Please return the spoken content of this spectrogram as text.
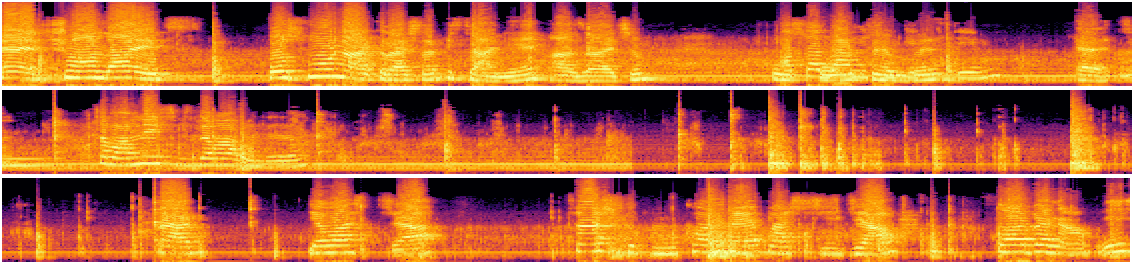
Evet şu an gayet fosforlu arkadaşlar. Bir saniye Azra'cığım. Hatta ben bir pembe. getireyim. Evet. Tamam neyse biz devam edelim. Ben yavaşça tıraş köpüğümü koymaya başlayacağım. Sonra ben almış.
